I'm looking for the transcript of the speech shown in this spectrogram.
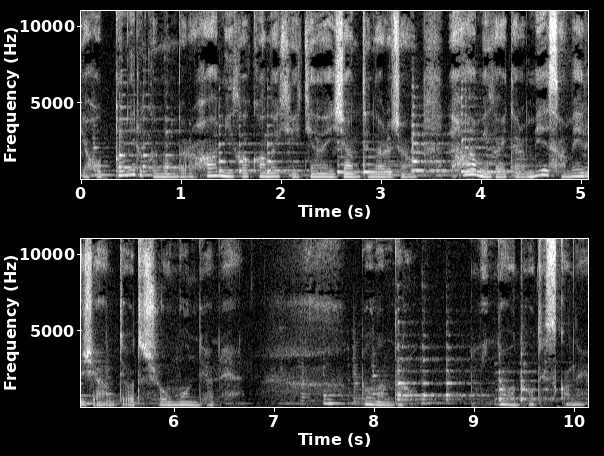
いやホットミルク飲んだら歯磨かなきゃいけないじゃんってなるじゃん。歯磨いたら目覚めるじゃんって私は思うんだよね。どうなんだろう。みんなはどうですかね。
